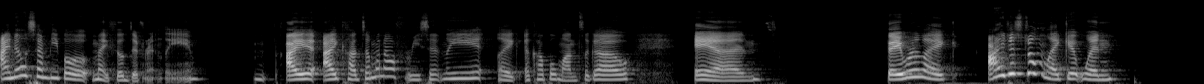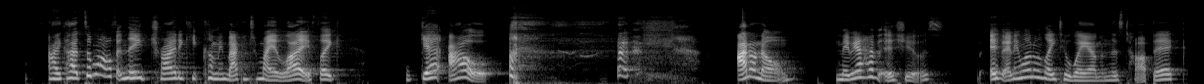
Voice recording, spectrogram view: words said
I know some people might feel differently. I I cut someone off recently, like a couple months ago, and they were like, I just don't like it when I cut someone off and they try to keep coming back into my life. Like, get out. I don't know. Maybe I have issues. If anyone would like to weigh in on this topic,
